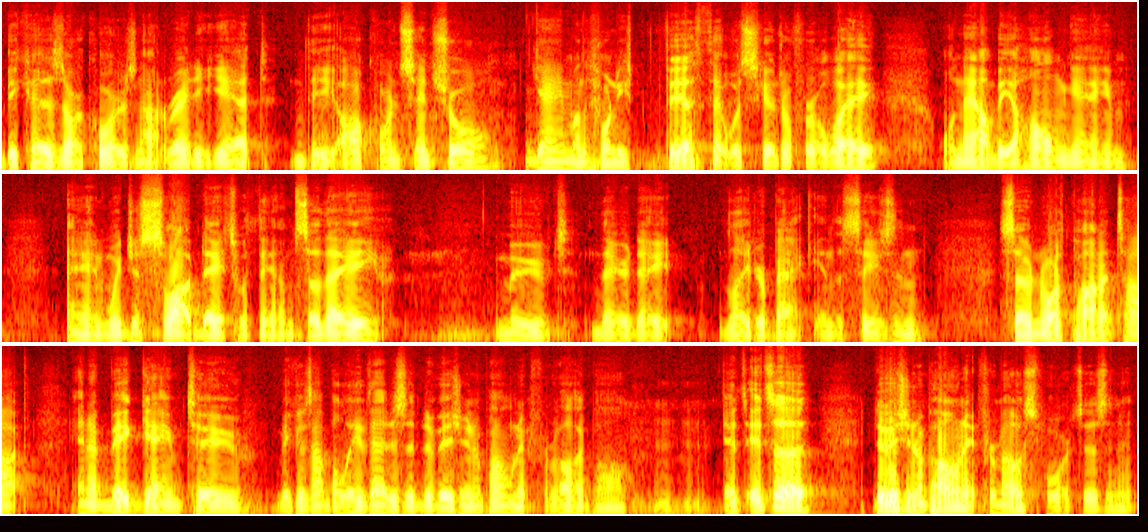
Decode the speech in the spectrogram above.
because our court is not ready yet. The Alcorn Central game on the 25th that was scheduled for away will now be a home game, and we just swapped dates with them. So they moved their date later back in the season. So North Pontotoc and a big game too, because I believe that is a division opponent for volleyball. hmm It's it's a division opponent for most sports, isn't it?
